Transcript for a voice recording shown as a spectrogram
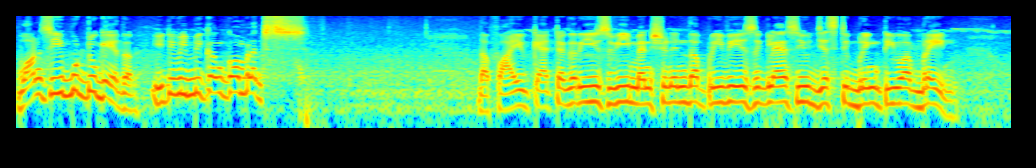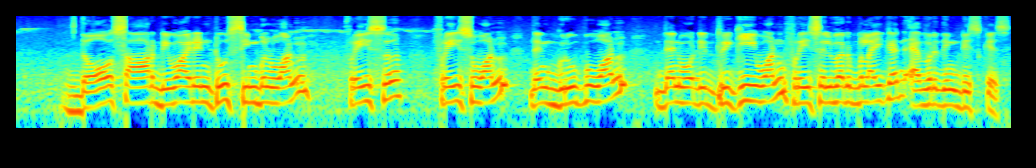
once you put together it will become complex. The five categories we mentioned in the previous class you just bring to your brain those are divided into symbol one phrase phrase one then group one then what is tricky one phrasal verb like and everything discussed.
